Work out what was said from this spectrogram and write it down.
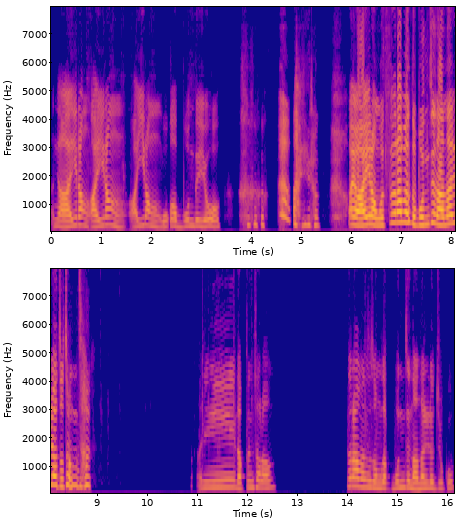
아니, 아이랑, 아이랑, 아이랑 오가 뭔데요? 아이랑, 아니, 아이랑 옷 쓰라면서 뭔진 안 알려줘, 정작. 아니, 나쁜 사람. 쓰라면서 정작 뭔진 안 알려주고.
